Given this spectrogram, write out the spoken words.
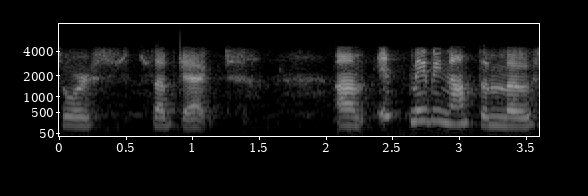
source, subject. Um, it's maybe not the most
